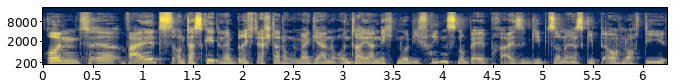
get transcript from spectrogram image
Und äh, weil es, und das geht in der Berichterstattung immer gerne unter, ja nicht nur die Friedensnobelpreise gibt, sondern es gibt auch noch die,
